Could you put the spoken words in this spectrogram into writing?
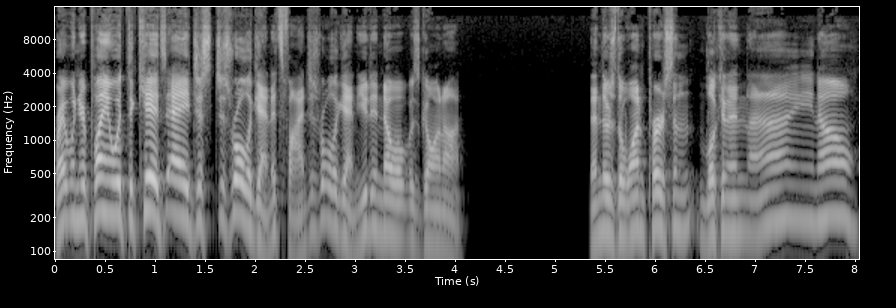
Right? When you're playing with the kids, hey, just just roll again. It's fine. Just roll again. You didn't know what was going on. Then there's the one person looking in, uh, you know,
